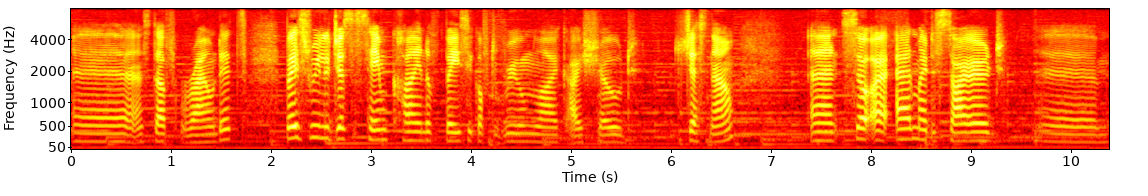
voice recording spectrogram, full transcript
uh, and stuff around it. But it's really just the same kind of basic of the room like I showed just now. And so I add my desired um,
